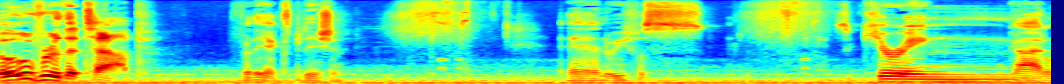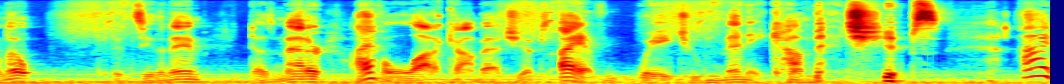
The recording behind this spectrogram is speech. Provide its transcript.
over the top for the expedition. And we was securing, I don't know, I didn't see the name, doesn't matter. I have a lot of combat ships. I have way too many combat ships. I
